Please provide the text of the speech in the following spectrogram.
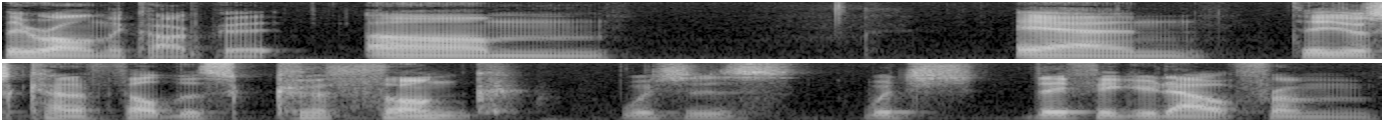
They were all in the cockpit. Um and they just kind of felt this kathunk, which is which they figured out from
